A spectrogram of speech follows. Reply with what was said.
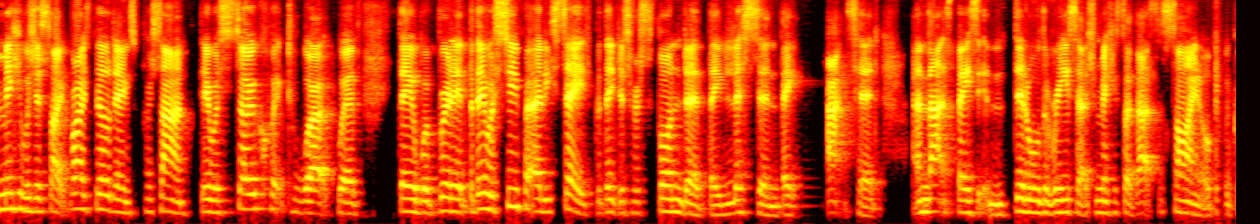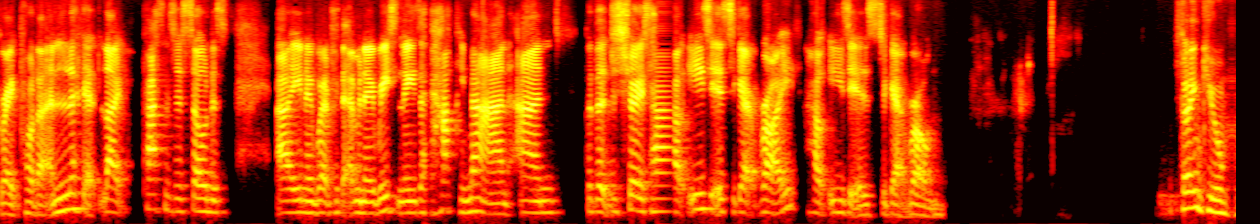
Mickey was just like Rise Buildings, Prasan. They were so quick to work with. They were brilliant, but they were super early stage. But they just responded. They listened. They acted, and that's basically and did all the research. Mickey's like, that's a sign of a great product. And look at like Passenger sold us, uh, you know, went through the M and A recently. He's a happy man, and but that just shows how easy it is to get right, how easy it is to get wrong. Thank you.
